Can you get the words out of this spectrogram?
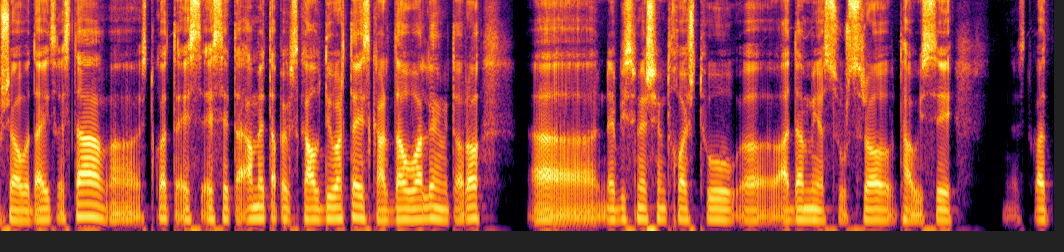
მუშაობა დაიწყეს და ეს ვთქვათ ეს ეს ამ ეტაპებს გავდივართ და ეს გარდაუვალია იმიტომ რომ ნებისმიერ შემთხვევაში თუ ადამიანს სურს რომ თავისი ეს ვთქვათ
